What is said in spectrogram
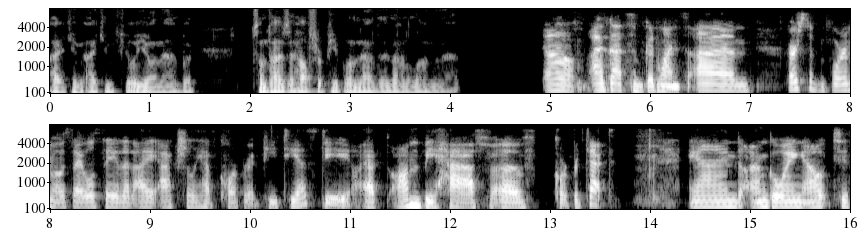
I, I can I can feel you on that. But sometimes it helps for people to know they're not alone in that. Oh, I've got some good ones. Um, first and foremost, I will say that I actually have corporate PTSD at, on behalf of corporate tech. And I'm going out to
